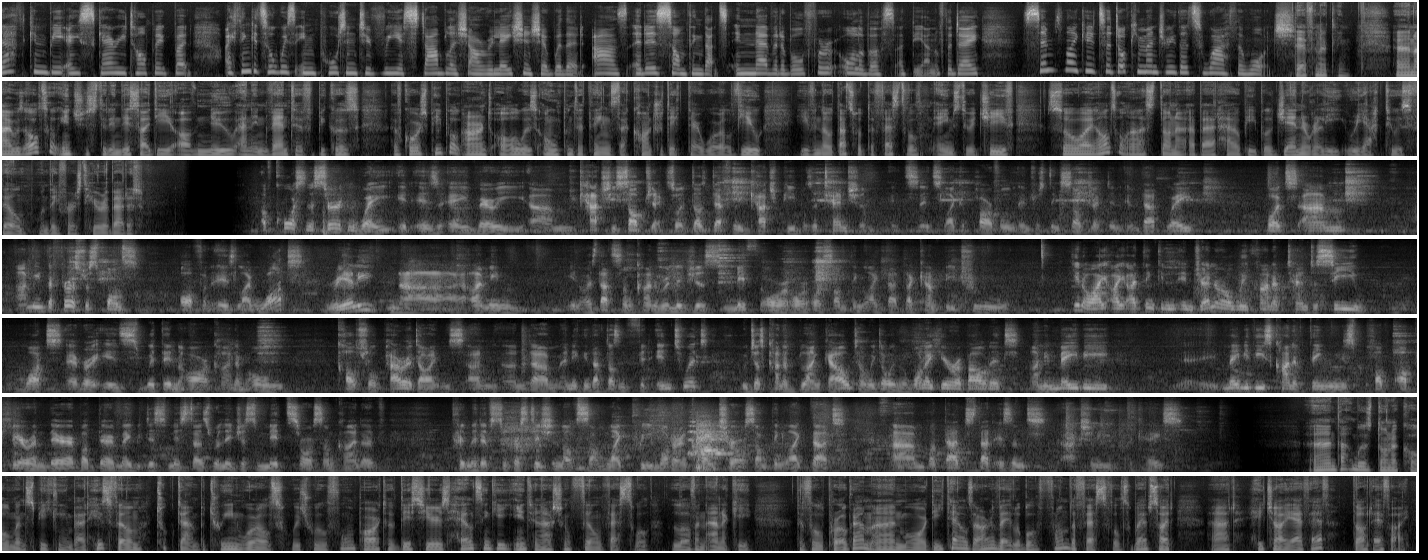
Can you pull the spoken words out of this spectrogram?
Death can be a scary topic, but I think it's always important to re establish our relationship with it, as it is something that's inevitable for all of us at the end of the day. Seems like it's a documentary that's worth a watch. Definitely. And I was also interested in this idea of new and inventive because, of course, people aren't always open to things that contradict their worldview, even though that's what the festival aims to achieve. So I also asked Donagh about how people generally react to his film when they first hear about it of course, in a certain way, it is a very um, catchy subject, so it does definitely catch people's attention. It's it's like a powerful, interesting subject in, in that way. But um, I mean, the first response often is like, "What? Really? Nah." I mean, you know, is that some kind of religious myth or, or, or something like that? That can't be true. You know, I, I, I think in, in general we kind of tend to see whatever is within our kind of own cultural paradigms and, and um, anything that doesn't fit into it, we just kind of blank out and we don't even want to hear about it. I mean, maybe uh, maybe these kind of things pop up here and there, but they're maybe dismissed as religious myths or some kind of primitive superstition of some like pre-modern culture or something like that. Um, but that's that isn't actually the case. And that was Donagh Coleman speaking about his film Tukdam Between Worlds, which will form part of this year's Helsinki International Film Festival Love and Anarchy. The full programme and more details are available from the festival's website at hiff.fi.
